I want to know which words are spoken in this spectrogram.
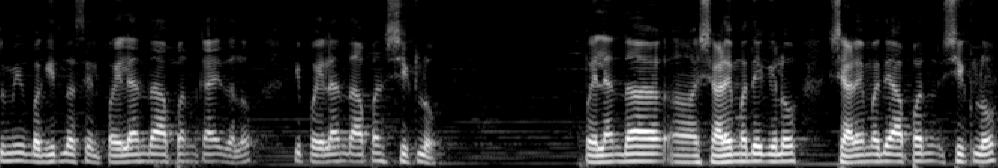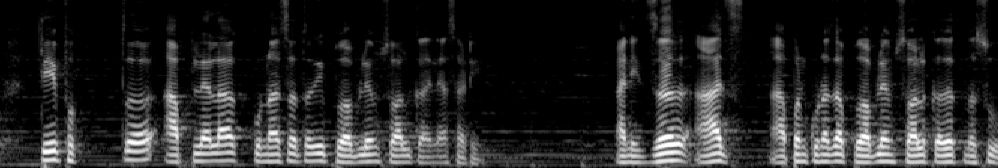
तुम्ही बघितलं असेल पहिल्यांदा आपण काय झालो की पहिल्यांदा आपण शिकलो. पहिल्यांदा शाळेमध्ये गेलो शाळेमध्ये आपण शिकलो ते फक्त आपल्याला कुणाचा तरी प्रॉब्लेम सॉल्व करण्यासाठी. आणि जर आज आपण कुणाचा प्रॉब्लेम सॉल्व करत नसू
